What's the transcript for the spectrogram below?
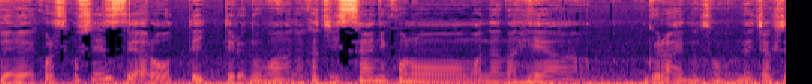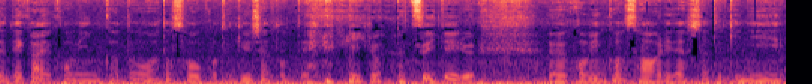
で、これ少しずつやろうって言ってるのは、なんか実際にこの、まあ、7部屋ぐらいのそうめちゃくちゃでかい古民家と、あと倉庫と牛舎とって いろいろついている古民家を触り出した時に、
